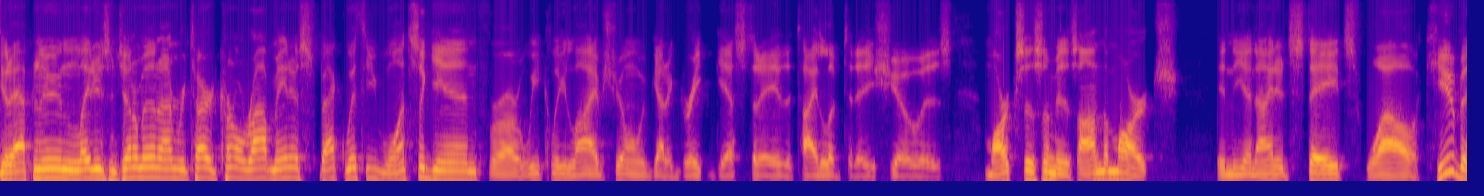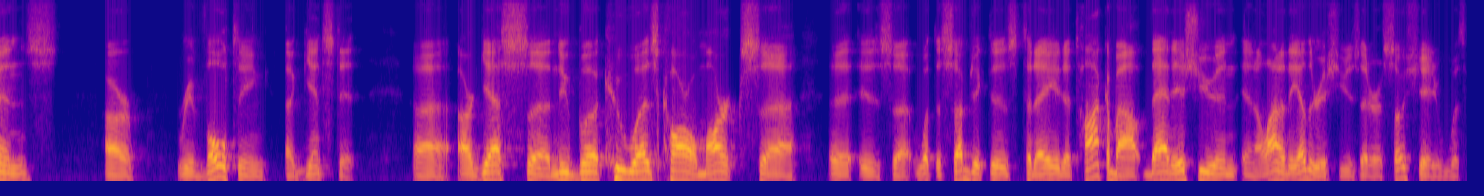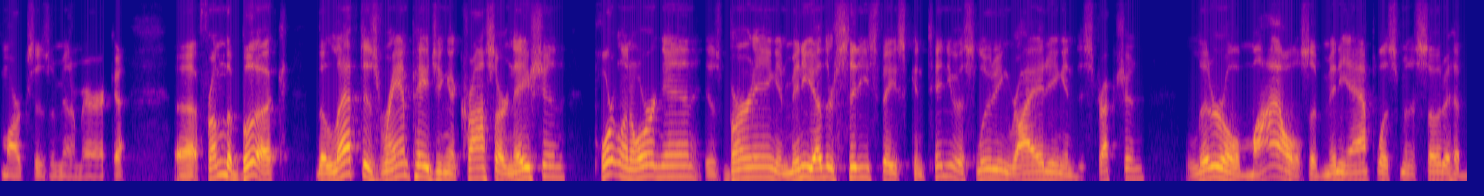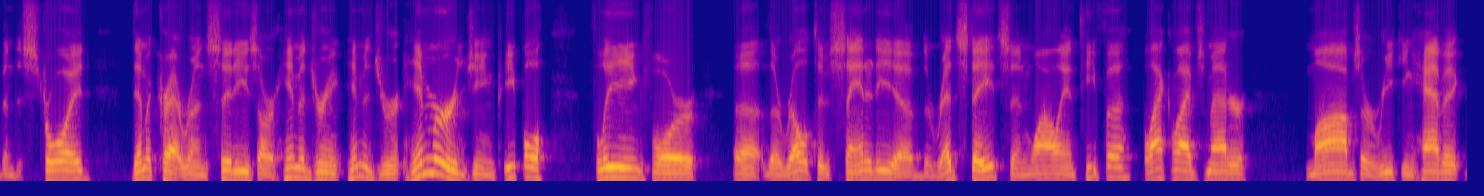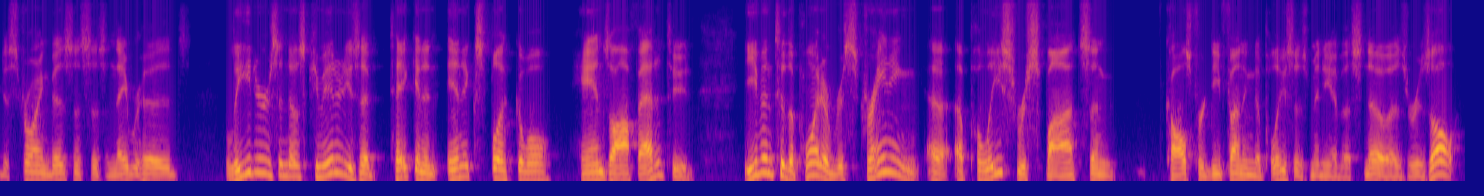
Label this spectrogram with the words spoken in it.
Good afternoon, ladies and gentlemen. I'm retired Colonel Rob Maness back with you once again for our weekly live show. And we've got a great guest today. The title of today's show is Marxism is on the March in the United States while Cubans are revolting against it. Uh, our guest's uh, new book, Who Was Karl Marx, uh, is uh, what the subject is today to talk about that issue and, and a lot of the other issues that are associated with Marxism in America. Uh, from the book, The Left is Rampaging Across Our Nation. Portland, Oregon is burning, and many other cities face continuous looting, rioting, and destruction. Literal miles of Minneapolis, Minnesota have been destroyed. Democrat run cities are hemorrhaging, hemorrhaging people fleeing for uh, the relative sanity of the red states. And while Antifa, Black Lives Matter mobs are wreaking havoc, destroying businesses and neighborhoods, leaders in those communities have taken an inexplicable hands off attitude, even to the point of restraining a, a police response and calls for defunding the police, as many of us know. As a result,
